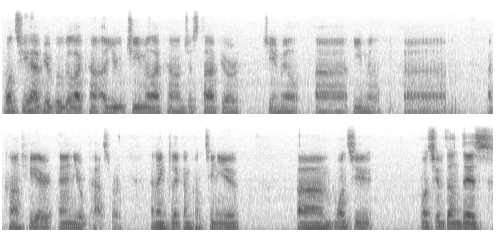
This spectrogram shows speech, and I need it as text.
once you have your Google account, uh, your Gmail account, just type your Gmail uh, email um, account here and your password, and then click on continue. Um, once you once you've done this,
